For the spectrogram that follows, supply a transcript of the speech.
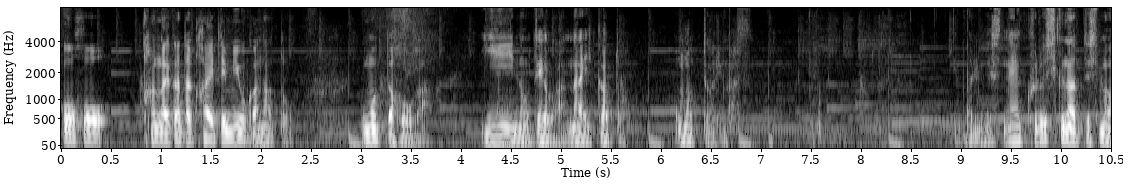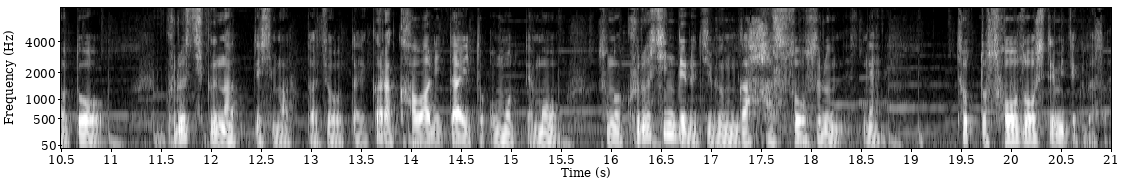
考法考え方変えてみようかなと思った方がいいのではないかと思っております。やっぱりですね苦しくなってしまうと苦しくなってしまった状態から変わりたいと思ってもその苦しんでる自分が発想するんですねちょっと想像してみてください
